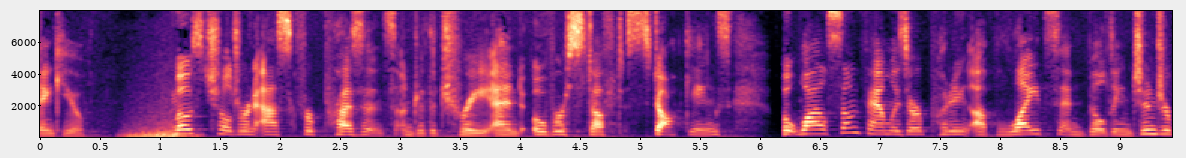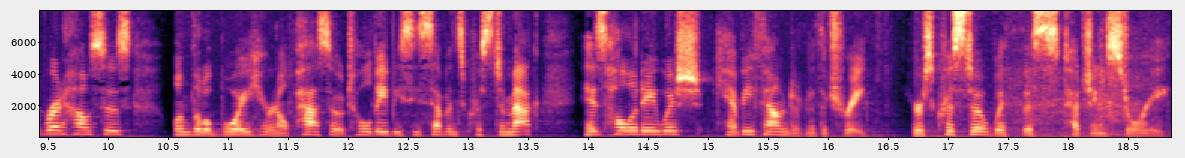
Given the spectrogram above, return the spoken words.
Thank you. Most children ask for presents under the tree and overstuffed stockings. But while some families are putting up lights and building gingerbread houses, one little boy here in El Paso told ABC7's Krista Mack his holiday wish can't be found under the tree. Here's Krista with this touching story.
